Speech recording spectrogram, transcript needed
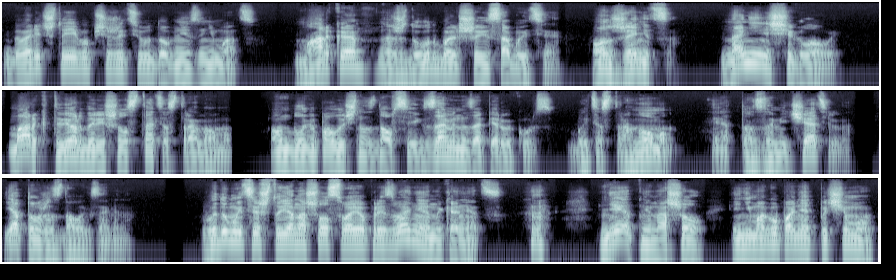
Говорит, что ей в общежитии удобнее заниматься. Марка ждут большие события. Он женится. На ней щегловый. Марк твердо решил стать астрономом. Он благополучно сдал все экзамены за первый курс. Быть астрономом – это замечательно. Я тоже сдал экзамены. Вы думаете, что я нашел свое призвание, наконец? Ха, нет, не нашел. И не могу понять, почему.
